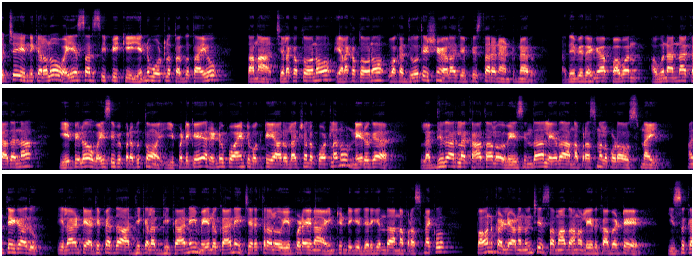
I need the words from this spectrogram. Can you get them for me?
వచ్చే ఎన్నికలలో వైఎస్ఆర్సీపీకి ఎన్ని ఓట్లు తగ్గుతాయో తన చిలకతోనో ఎలకతోనో ఒక జ్యోతిష్యం ఎలా చెప్పిస్తారని అంటున్నారు. అదేవిధంగా పవన్ అవునన్నా కాదన్నా ఏపీలో వైసీపీ ప్రభుత్వం ఇప్పటికే రెండు పాయింట్ ఒకటి ఆరు లక్షల కోట్లను నేరుగా లబ్ధిదారుల ఖాతాలో వేసిందా లేదా అన్న ప్రశ్నలు కూడా వస్తున్నాయి. అంతేకాదు ఇలాంటి అతిపెద్ద ఆర్థిక లబ్ధి కానీ మేలు కానీ చరిత్రలో ఎప్పుడైనా ఇంటింటికి జరిగిందా అన్న ప్రశ్నకు పవన్ కళ్యాణ్ నుంచి సమాధానం లేదు కాబట్టే ఇసుక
